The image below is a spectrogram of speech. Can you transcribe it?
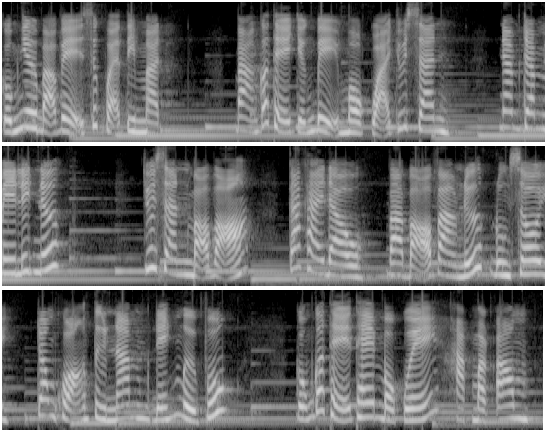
cũng như bảo vệ sức khỏe tim mạch. Bạn có thể chuẩn bị một quả chuối xanh, 500ml nước. Chuối xanh bỏ vỏ, cắt hai đầu và bỏ vào nước đun sôi trong khoảng từ 5 đến 10 phút. Cũng có thể thêm bột quế hoặc mật ong.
